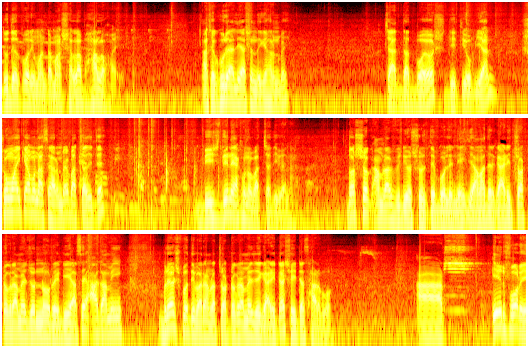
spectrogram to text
দুধের পরিমাণটা মার্শাল্লাহ ভালো হয়। আচ্ছা ঘুরে আলি আসেন দেখি হারুন ভাই। চার দাঁত বয়স দ্বিতীয় বিয়ান। সময় কেমন আছে হারুন ভাই বাচ্চা দিতে। বিশ দিন এখনও বাচ্চা দিবে না। দর্শক, আমরা ভিডিও শুরুতে বলে নিই যে আমাদের গাড়ি চট্টগ্রামের জন্য রেডি আছে। আগামী বৃহস্পতিবার আমরা চট্টগ্রামে যে গাড়িটা, সেইটা ছাড়ব। আর এরপরে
